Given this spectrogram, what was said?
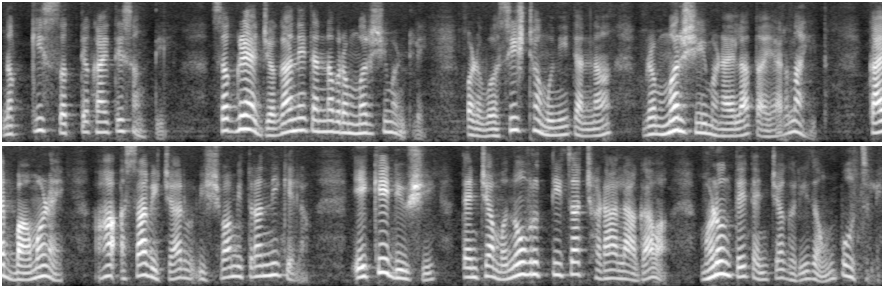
नक्कीच सत्य काय ते सांगतील. सगळ्या जगाने त्यांना ब्रह्मर्षी म्हटले पण वसिष्ठ मुनी त्यांना ब्रह्मर्षी म्हणायला तयार नाहीत. काय बामण आहे हा असा विचार विश्वामित्रांनी केला. एके दिवशी त्यांच्या मनोवृत्तीचा छडा लागावा म्हणून ते त्यांच्या घरी जाऊन पोहोचले.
